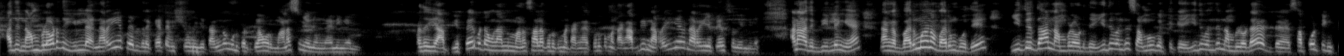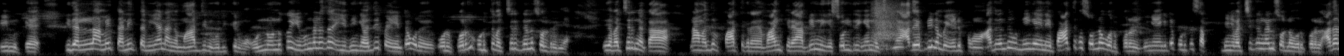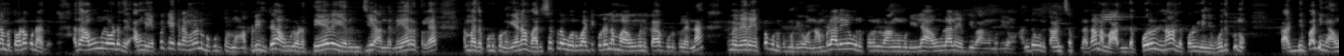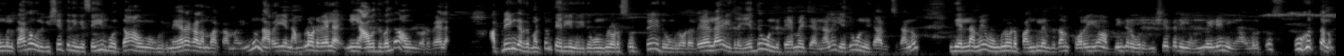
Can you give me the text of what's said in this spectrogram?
அது நம்மளோடது இல்ல. நிறைய பேர் இதுல கேட்ட விஷயம் நீங்க தங்கம் கொடுக்கறதுக்குலாம் ஒரு மனசு வேணுங்க. நீங்க அது எப்பேற்பட்டவங்களாம் எப்பேற்பட்டவங்களாலும் மனசால கொடுக்க மாட்டாங்க கொடுக்க மாட்டாங்க அப்படி நிறைய நிறைய பேர் சொல்லியிருந்தீங்க. ஆனா அது இப்படி இல்லைங்க. நாங்க வருமானம் வரும்போது இதுதான் நம்மளோடது. இது வந்து சமூகத்துக்கு இது வந்து நம்மளோட சப்போர்ட்டிங் டீமுக்கு இது எல்லாமே நாங்கள் மார்ஜின் ஒதுக்கிடுவோம் ஒன்னொன்னுக்கும் இவங்களது நீங்க வந்து இப்போ என்கிட்ட ஒரு ஒரு பொருள் கொடுத்து வச்சிருக்குன்னு சொல்றீங்க. இதை வச்சிருங்கக்கா. நான் வந்து பார்த்துக்கிறேன் வாங்கிக்கிறேன் அப்படின்னு நீங்க சொல்றீங்கன்னு வச்சுக்கோங்க. அதை எப்படி நம்ம எடுப்போம்? அது வந்து நீங்க என்னை பார்த்துக்க சொன்ன ஒரு பொருள். நீங்க என்கிட்ட கொடுத்து சப் நீங்க வச்சுக்கோங்கன்னு சொன்ன ஒரு பொருள். அதை நம்ம தொடக்கூடாது. அது அவங்களோடது. அவங்க எப்ப கேட்குறாங்களோ நம்ம கொடுத்துடணும் அப்படின்ட்டு அவங்களோட தேவை எறிஞ்சு அந்த நேரத்துல நம்ம அதை கொடுக்கணும். ஏன்னா வருஷத்துல ஒரு வாட்டி கூட நம்ம அவங்களுக்காக கொடுக்கலன்னா நம்ம வேற எப்ப கொடுக்க முடியும்? நம்மளாலேயே ஒரு பொருள் வாங்க முடியல அவங்களால எப்படி வாங்க முடியும்? அந்த ஒரு கான்செப்ட்ல தான் நம்ம அந்த பொருள்னா அந்த பொருள் நீங்க ஒதுக்கணும். கண்டிப்பா நீங்க அவங்களுக்காக ஒரு விஷயத்தை நீங்க செய்யும்போது தான் அவங்க உங்களுக்கு நேர காலம் பார்க்காம இன்னும் நிறைய நம்மளோட வேலை. நீங்க அது வந்து அவங்களோட வேலை. அப்படிங்கறத மட்டும் தெரியணும். இது உங்களோட சொத்து இது உங்களோட வேலை இதுல எது ஒன்று டேமேஜ் ஆனாலும் எது ஒன்று இதாக இருந்துச்சுனாலும் இது எல்லாமே உங்களோட பங்குல இருந்து தான் குறையும் அப்படிங்கிற ஒரு விஷயத்த நீங்க உண்மையிலேயே நீங்க அவங்களுக்கு புகுத்தணும்.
